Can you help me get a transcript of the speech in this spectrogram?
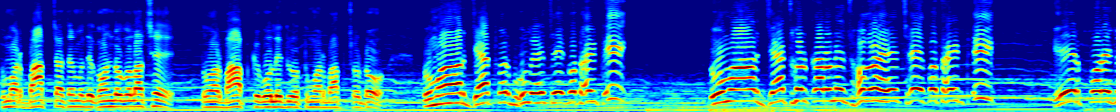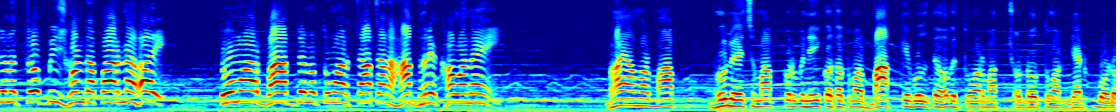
তোমার বাপ চাচার মধ্যে গন্ডগোল আছে, তোমার বাপকে বলে দিও তোমার বাপ ছোট। তোমার জ্যাঠোর ভুল হয়েছে, এ কথাই ঠিক। তোমার জ্যাঠোর কারণে ঝগড়া হয়েছে, এ কথাই ঠিক। এরপরে যেন চব্বিশ ঘণ্টা পার না হয়, তোমার বাপ যেন তোমার চাচার হাত ধরে ক্ষমা নেই ভাই, আমার মাপ ভুল হয়েছে, মাফ করবেন, এই কথা তোমার বাপকে বলতে হবে, তোমার বাপ ছোট, তোমার ড্যাড বড়।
